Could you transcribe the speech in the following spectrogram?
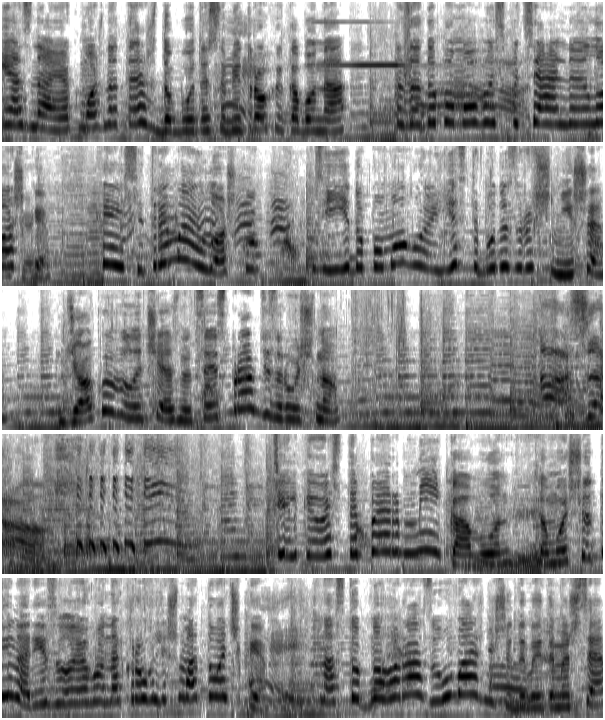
Я знаю, як можна теж здобути собі трохи кавуна за допомогою спеціальної ложки. Кейсі, тримай ложку. З її допомогою їсти буде зручніше. Дякую величезно, це і справді зручно. Awesome. Тільки ось тепер мій кавун, тому що ти нарізала його на круглі шматочки. Наступного разу уважніше дивитимешся.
